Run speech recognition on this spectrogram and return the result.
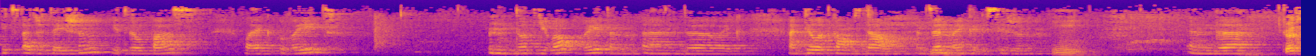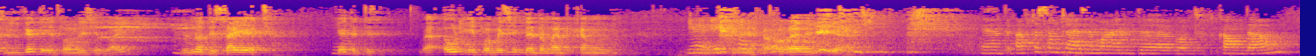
it's agitation, it will pass. Like wait, don't give up, wait and, and uh, like until it calms down and then make a decision. And uh, Because you get the information, right? You not decide yet. Get the uh, only information that the mind become yeah, yeah. already, yeah. and after some time the mind uh, got calmed down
